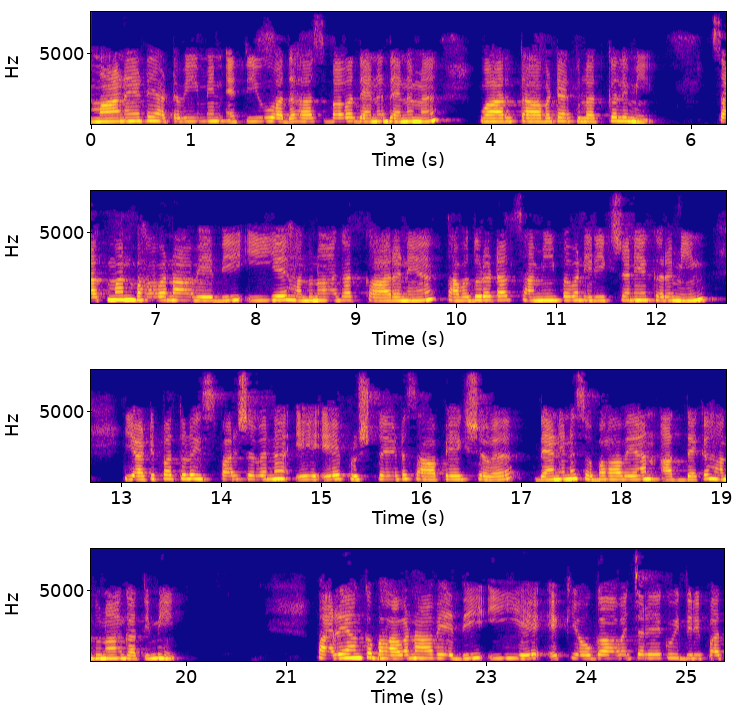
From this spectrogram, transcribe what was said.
මානයට යටවීමෙන් ඇති වූ අදහස් බව දැන දැනම වාර්තාවට ඇතුළත් කළෙමි. සක්මන් භාවනාවේදී ඊයේ හඳුනාගත් කාරණය තවදුරටත් සමීපව නිරීක්ෂණය කරමින් යටිපතුල ස්පර්ශවන ඒ ඒ පෘෂ්ඨයට සාපේක්ෂව දැනෙන ස්වභාවයන් අත්දැක හඳුනා ගතිමි. පරයන්ක භාවනාවේදී ඊයේ එක් යෝගාවචරයෙකු ඉදිරිපත්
